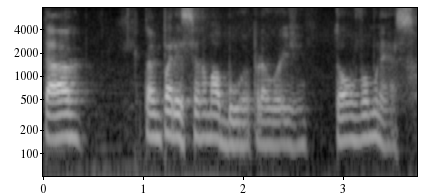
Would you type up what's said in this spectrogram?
tá tá me parecendo uma boa para hoje. Então vamos nessa.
